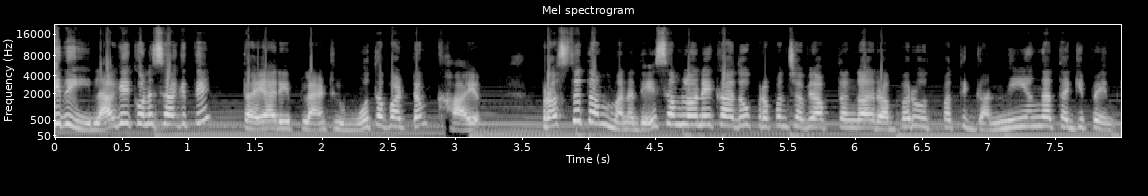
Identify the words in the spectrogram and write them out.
ఇది ఇలాగే కొనసాగితే తయారీ ప్లాంట్లు మూతపడటం ఖాయం. ప్రస్తుతం మన దేశంలోనే కాదు ప్రపంచవ్యాప్తంగా రబ్బరు ఉత్పత్తి గణనీయంగా తగ్గిపోయింది.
